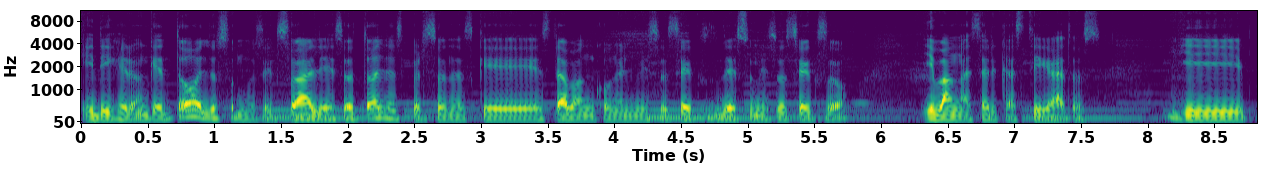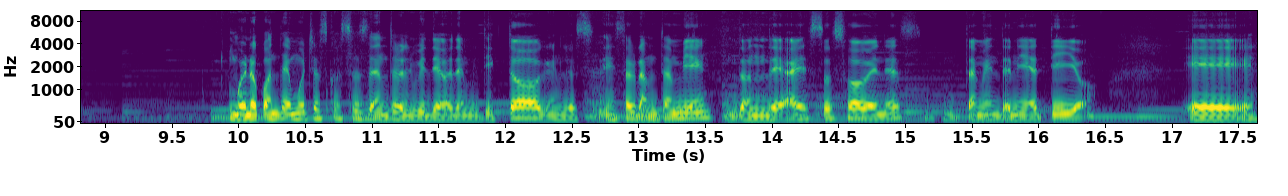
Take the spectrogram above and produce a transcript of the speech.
y dijeron que todos los homosexuales o todas las personas que estaban con el mismo sexo, de su mismo sexo iban a ser castigados. Y bueno, conté muchas cosas dentro del video de mi TikTok, en los Instagram también, donde a estos jóvenes, también tenía tío, eh,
